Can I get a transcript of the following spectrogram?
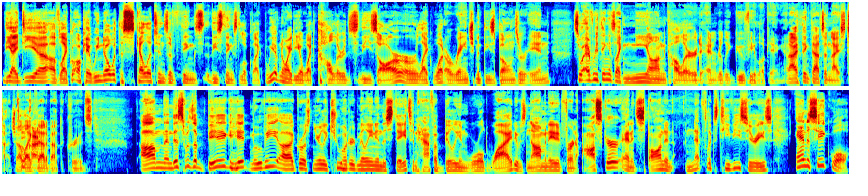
the idea of like okay we know what the skeletons of things these things look like but we have no idea what colors these are or like what arrangement these bones are in so everything is like neon colored and really goofy looking and i think that's a nice touch i like that about the Croods um, and this was a big hit movie. Uh, it grossed nearly 200 million in the states and half a billion worldwide. It was nominated for an Oscar, and it spawned a Netflix TV series and a sequel.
